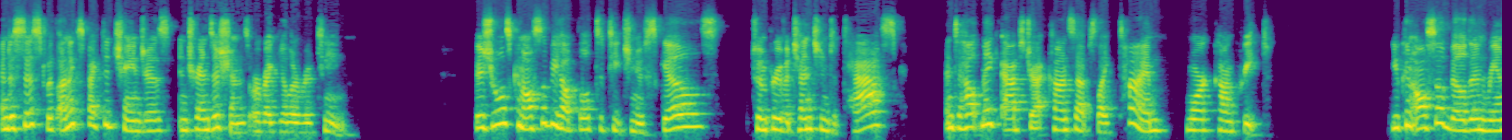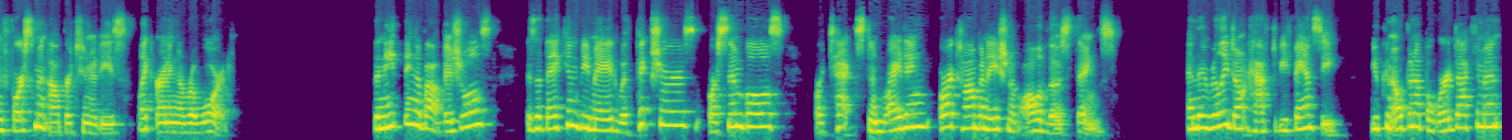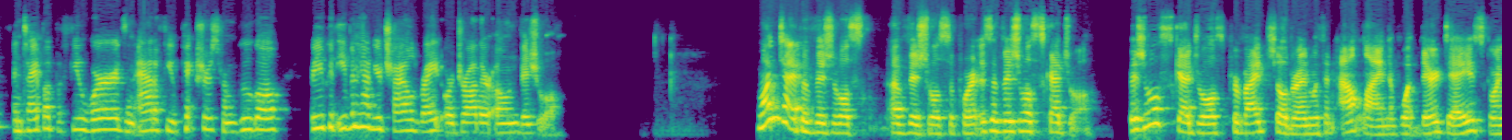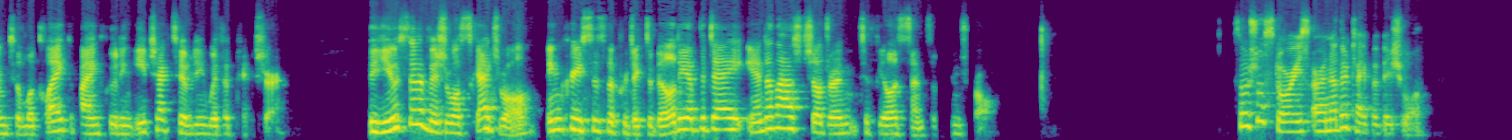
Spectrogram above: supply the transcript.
and assist with unexpected changes in transitions or regular routine. Visuals can also be helpful to teach new skills, to improve attention to task, and to help make abstract concepts like time more concrete. You can also build in reinforcement opportunities like earning a reward. The neat thing about visuals is that they can be made with pictures or symbols or text and writing or a combination of all of those things. And they really don't have to be fancy. You can open up a Word document and type up a few words and add a few pictures from Google, or you could even have your child write or draw their own visual. One type of visual, of visual support is a visual schedule. Visual schedules provide children with an outline of what their day is going to look like by including each activity with a picture. The use of a visual schedule increases the predictability of the day and allows children to feel a sense of control. Social stories are another type of visual.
